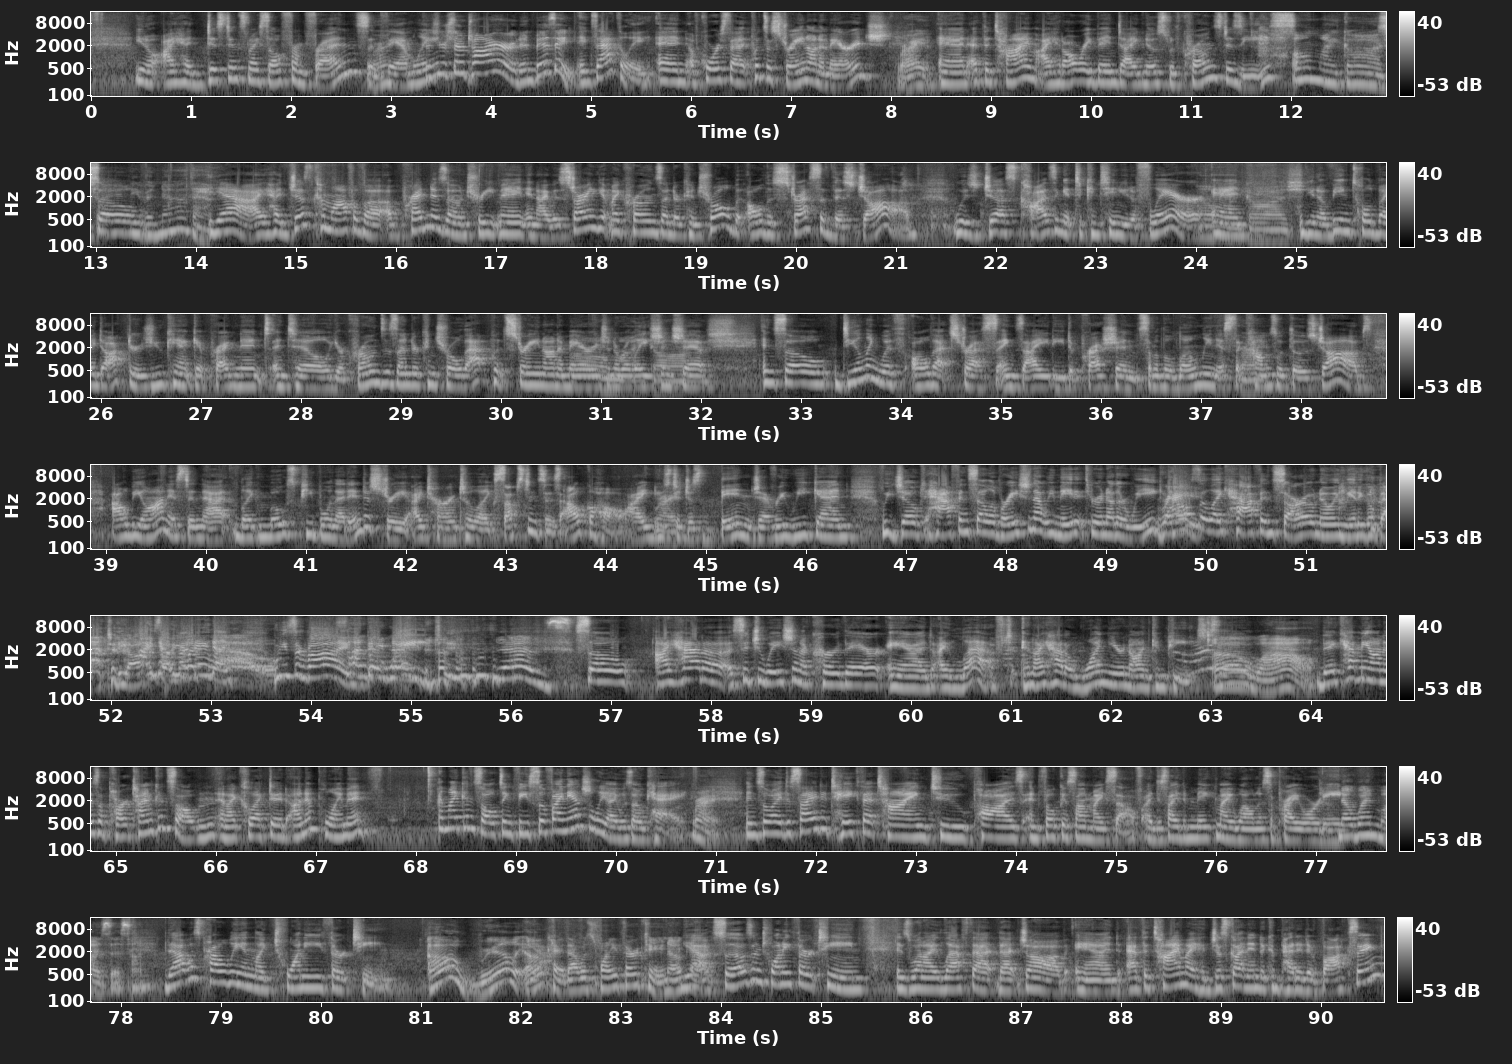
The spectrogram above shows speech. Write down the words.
you know, I had distanced myself from friends and family. Because you're so tired and busy. Exactly. And of course, that puts a strain on a marriage. Right. And at the time, I had already been diagnosed with Crohn's disease. Oh my gosh. So- I didn't even know that. Yeah, I had just come off of a, a prednisone treatment and I was starting to get my Crohn's under control, but all the stress of this job was just causing it to continue to flare. Oh my and, gosh. you know, being told by doctors you can't get pregnant until your Crohn's is under control, that puts strain on a marriage Oh and a relationship. gosh. And so, dealing with all that stress, anxiety, depression, some of the loneliness that Right. comes with those jobs, I'll be honest in that, like most people in that industry, I turned to like substances, alcohol. I used to just binge every weekend. We joked half in celebration that we made it through another week, Right. and also like half in sorrow knowing we had to go back to the office know, on Monday. like, Like, we survived, Sunday but wait. yes. So I had a, a situation occur there, and I left, and I had a one year non compete. Oh, so Oh wow. they kept me on as a part time consultant, and I collected unemployment and my consulting fees. So financially, I was okay. Right. And so I decided to take that time to pause and focus on myself. I decided to make my wellness a priority. Now when was this? That was probably in like 2013. Oh, really? Okay, that was 2013. Okay. Yeah, so that was in 2013 is when I left that that job and at the time I had just gotten into competitive boxing.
